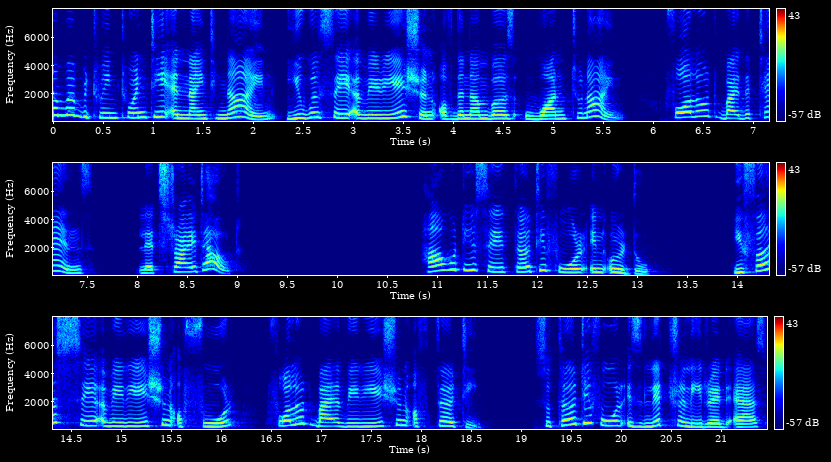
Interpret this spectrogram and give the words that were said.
number between 20 and 99, you will say a variation of the numbers 1 to 9, followed by the tens. Let's try it out. How would you say 34 in Urdu? You first say a variation of 4 followed by a variation of 30. So 34 is literally read as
